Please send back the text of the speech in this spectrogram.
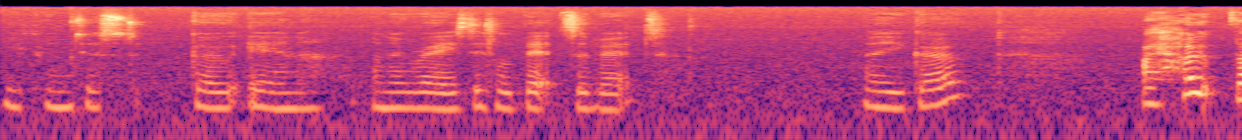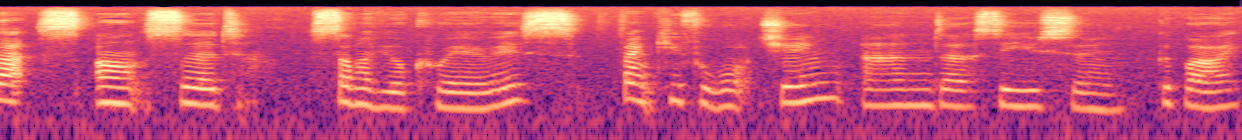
you can just go in and erase little bits of it. There you go. I hope that's answered some of your queries. Thank you for watching and uh, see you soon. Goodbye.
